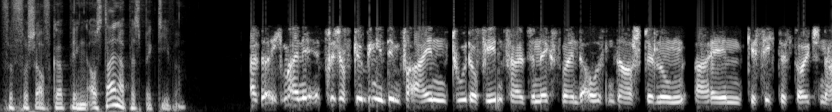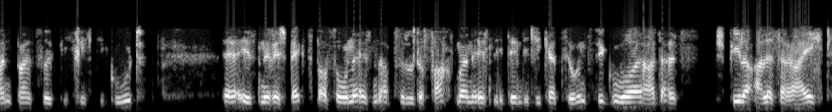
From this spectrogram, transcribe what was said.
für Frisch auf Göppingen aus deiner Perspektive? Also ich meine, Frisch auf Göppingen in dem Verein tut auf jeden Fall zunächst mal in der Außendarstellung ein Gesicht des deutschen Handballs wirklich richtig gut. Er ist eine Respektsperson, er ist ein absoluter Fachmann, er ist eine Identifikationsfigur, er hat als Spieler alles erreicht,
